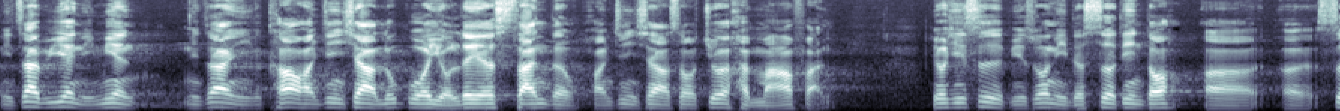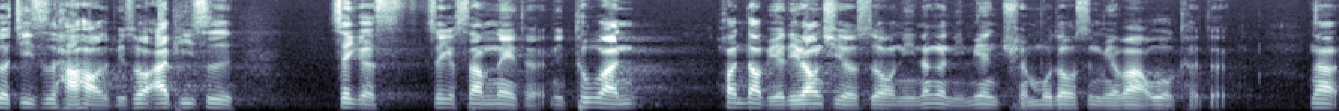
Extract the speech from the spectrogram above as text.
你在 VM 里面，你在你的 cloud 环境下，如果有 Layer 三的环境下的时候，就会很麻烦。尤其是比如说你的设定都呃呃设计是好好的，比如说 IP 是这个这个 subnet，你突然换到别的地方去的时候，你那个里面全部都是没有办法 work 的。那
